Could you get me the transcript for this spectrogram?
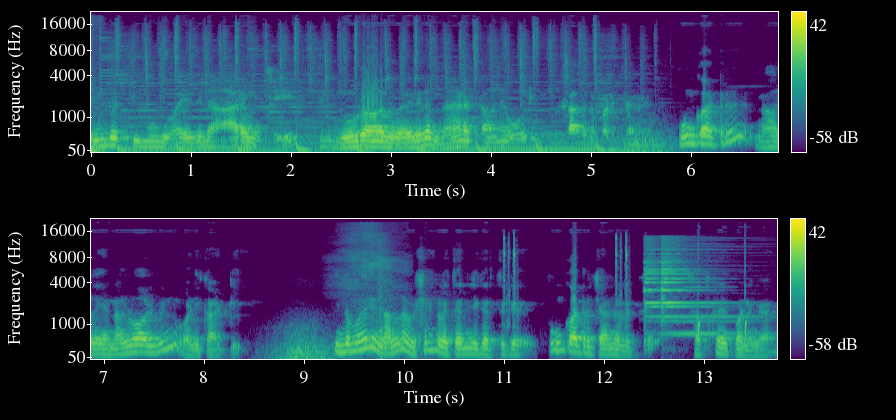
எண்பத்தி மூணு வயதில் ஆரம்பித்து நூறாவது வயதில் மேரத்தானே ஓடி சாதனை படைத்தார் பூங்காற்று நாளைய நல்வாழ்வின் வழிகாட்டி. இந்த மாதிரி நல்ல விஷயங்களை தெரிஞ்சுக்கிறதுக்கு பூங்காற்று சேனலுக்கு சப்ஸ்கிரைப் பண்ணுங்கள்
